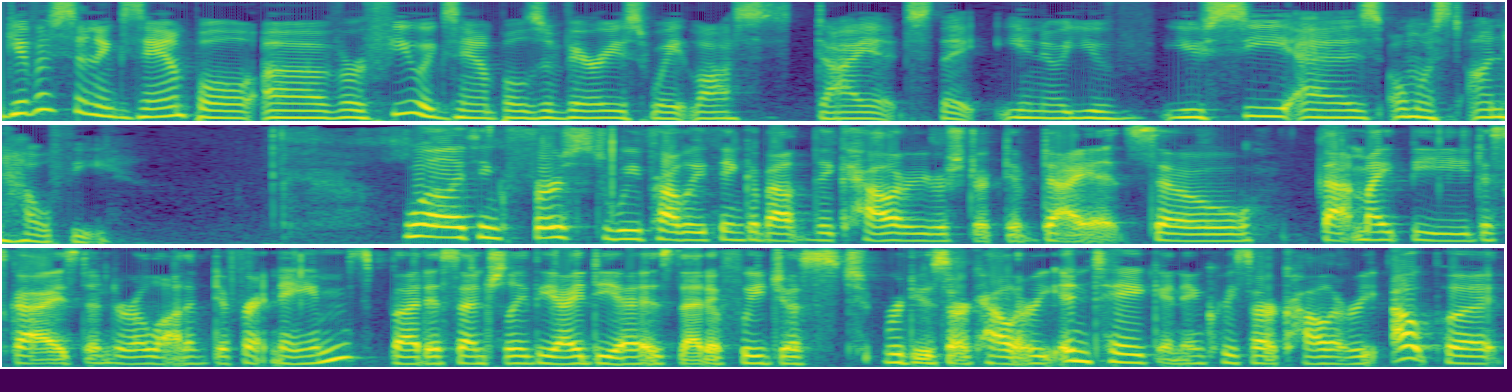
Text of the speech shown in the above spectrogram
Give us an example of or a few examples of various weight loss diets that, you know, you've you see as almost unhealthy well, I think first we probably think about the calorie restrictive diet. So that might be disguised under a lot of different names, but essentially the idea is that if we just reduce our calorie intake and increase our calorie output,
